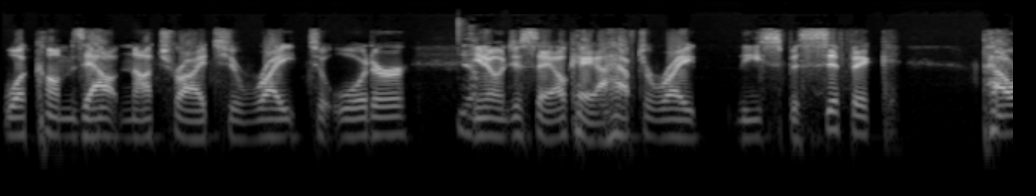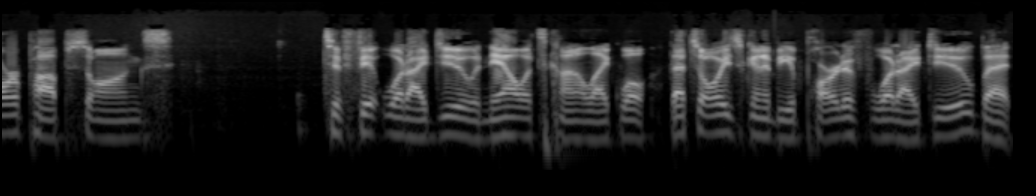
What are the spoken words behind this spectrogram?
what comes out and not try to write to order Yeah. you know, and just say, okay, I have to write these specific power pop songs to fit what I do. And now it's kind of like, well, that's always going to be a part of what I do, but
